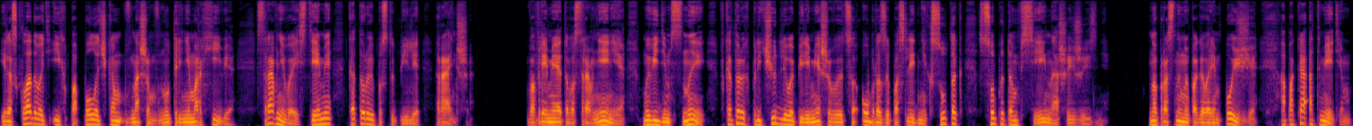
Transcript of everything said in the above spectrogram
и раскладывать их по полочкам в нашем внутреннем архиве, сравнивая с теми, которые поступили раньше. Во время этого сравнения мы видим сны, в которых причудливо перемешиваются образы последних суток с опытом всей нашей жизни. Но про сны мы поговорим позже, а пока отметим,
